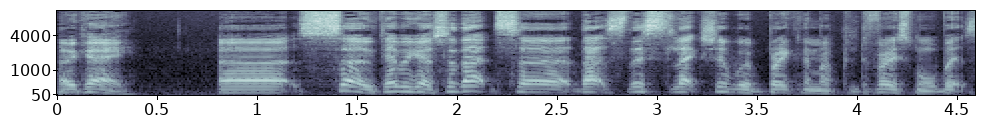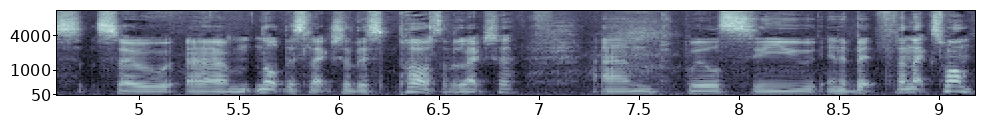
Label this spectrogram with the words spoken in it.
Okay. Uh, so there we go. So that's uh, that's this lecture. We're breaking them up into very small bits. So um, not this lecture, this part of the lecture, and we'll see you in a bit for the next one.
